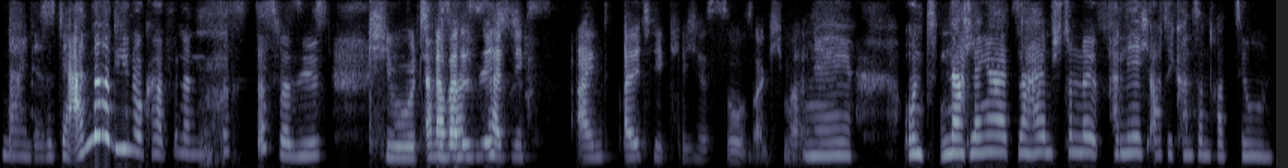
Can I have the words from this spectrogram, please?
Nein, das ist der andere Dino-Kopf. Und dann, das, das war süß. Cute. Aber Aber, das ist halt nichts Alltägliches, so sag ich mal. Nee. Und nach länger als einer halben Stunde verliere ich auch die Konzentration.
